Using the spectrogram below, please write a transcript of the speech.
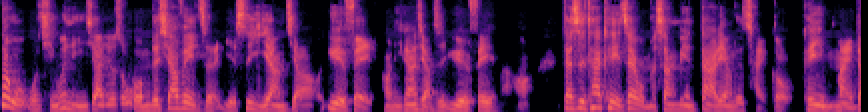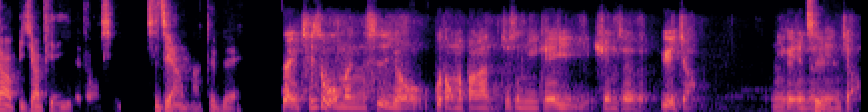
那我我请问你一下，就是说我们的消费者也是一样缴月费哦，你刚刚讲是月费嘛哦，但是他可以在我们上面大量的采购，可以买到比较便宜的东西，是这样吗？对不对？对，其实我们是有不同的方案，就是你可以选择月缴，你可以选择年缴。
